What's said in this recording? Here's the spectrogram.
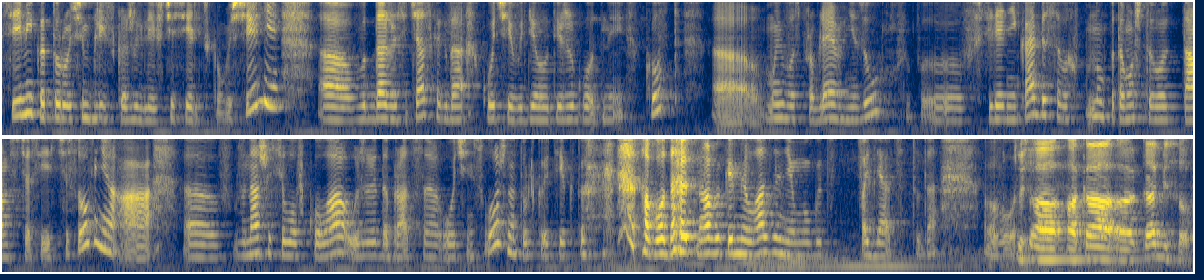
семьи, которые очень близко жили в Чесельском ущелье. А, вот даже сейчас, когда Кочевы делают ежегодный кофт, а, мы его справляем внизу, в селении Кабисовых, ну, потому что вот там сейчас есть часовня, а э, в наше село в Кула уже добраться очень сложно, только те, кто обладают навыками лазания, могут подняться туда. Вот. То есть а, АК Кабисов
